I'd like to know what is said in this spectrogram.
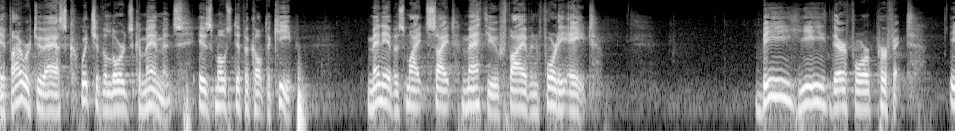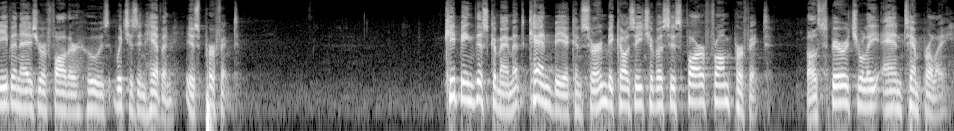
If I were to ask which of the Lord's commandments is most difficult to keep, many of us might cite Matthew 5 and 48. Be ye therefore perfect, even as your Father who is, which is in heaven is perfect. Keeping this commandment can be a concern because each of us is far from perfect, both spiritually and temporally.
